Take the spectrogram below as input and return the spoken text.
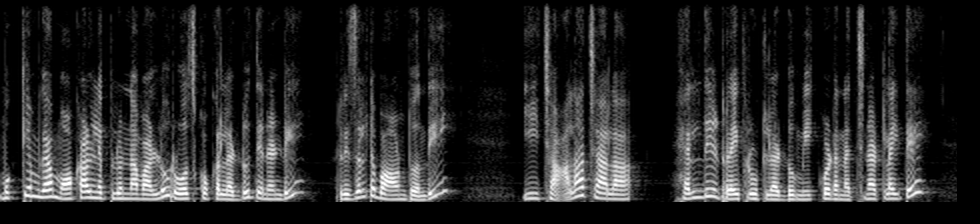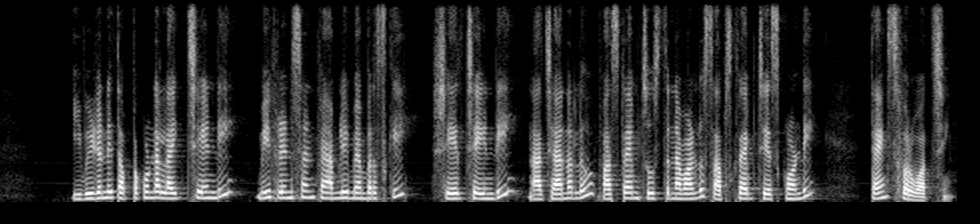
ముఖ్యంగా మోకాళ్ళ నొప్పులు ఉన్న వాళ్ళు రోజుకొక లడ్డు తినండి. రిజల్ట్ బాగుంటుంది. ఈ చాలా చాలా హెల్దీ డ్రై ఫ్రూట్ లడ్డు మీకు కూడా నచ్చినట్లయితే ఈ వీడియోని తప్పకుండా లైక్ చేయండి. మీ ఫ్రెండ్స్ అండ్ ఫ్యామిలీ మెంబర్స్కి షేర్ చేయండి. నా ఛానల్ ఫస్ట్ టైం చూస్తున్న వాళ్ళు సబ్స్క్రైబ్ చేసుకోండి. Thanks for watching.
